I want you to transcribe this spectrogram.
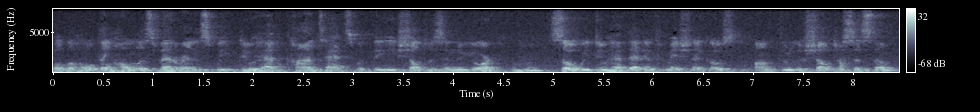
Well, the whole thing, homeless veterans, we do have contacts with the shelters in New York. So we do have that information that goes um, through the shelter system,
